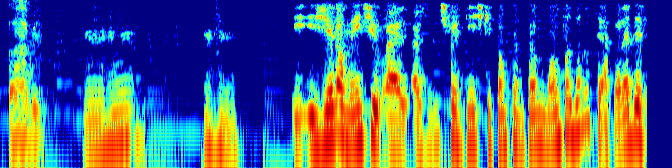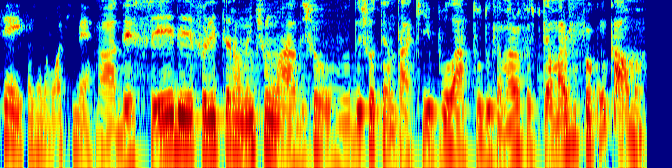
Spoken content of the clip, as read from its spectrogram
sabe? Uhum. Uhum. E, e, geralmente as outras franquias que estão tentando não estão dando certo. Olha a DC aí fazendo um monte de merda. Não, a DC ele foi literalmente um. Ah, deixa eu, deixa eu tentar aqui pular tudo que a Marvel fez, porque a Marvel foi com calma.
